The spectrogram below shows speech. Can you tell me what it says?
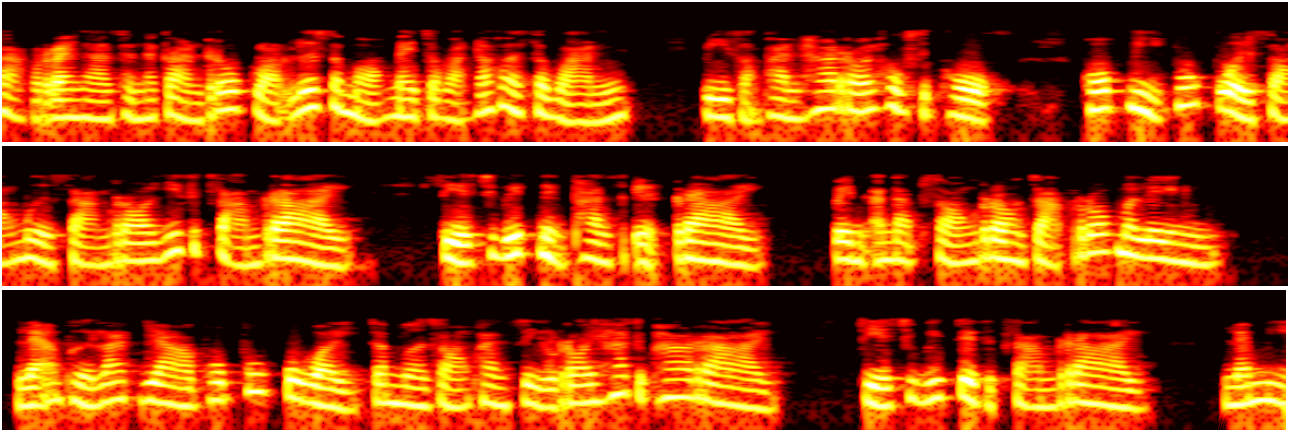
จากรายงานสถานการณ์โรคหลอดเลือดสมองในจังหวัดนครสวรรค์ปี 2566 พบมีผู้ป่วย 23,23 ราย เสียชีวิต 1,011 ราย เป็นอันดับสองรองจากโรคมะเร็ง และอำเภอลาดยาวพบผู้ป่วยจำนวน 2,455 ราย เสียชีวิต 73 ราย และมี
